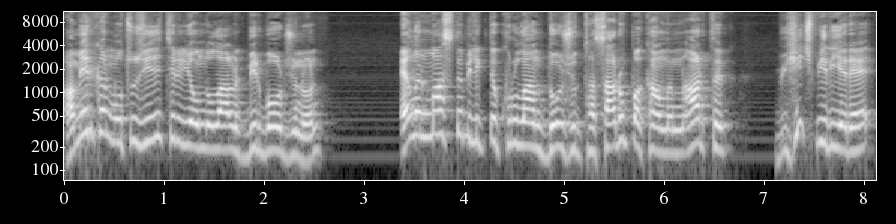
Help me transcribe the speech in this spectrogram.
Amerika'nın 37 trilyon dolarlık bir borcunun Elon Musk'la birlikte kurulan DOJ'un Tasarruf Bakanlığı'nın artık hiçbir yere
